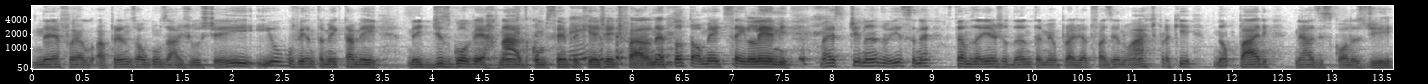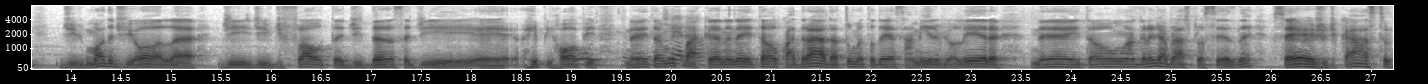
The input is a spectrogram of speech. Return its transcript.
né? Foi apenas alguns ajustes aí, e o governo também que está meio, meio desgovernado, como sempre aqui a gente fala, né? Totalmente sem leme. Mas tirando isso, né? Estamos aí ajudando também o projeto Fazendo Arte para que não pare né, as escolas de, de moda de viola, de, de, de flauta, de dança, de é, hip hop, Música, né? Então é muito geral. bacana, né? Então, o quadrado, a turma toda aí, a Samira, violeira, né? Então, um grande abraço para vocês, né? Sérgio de Castro,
